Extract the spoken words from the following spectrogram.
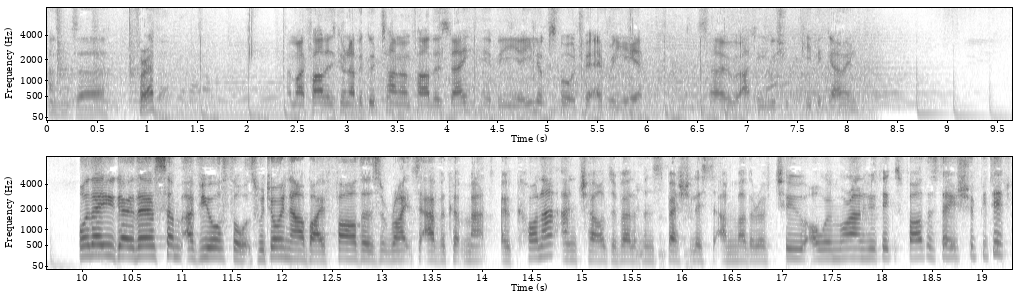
and uh, forever. And my father's going to have a good time on Father's Day. He'll be, he looks forward to it every year. So I think we should keep it going. Well, there you go. There's some of your thoughts. We're joined now by father's rights advocate Matt O'Connor and child development specialist and mother of two, Ollwyn Moran, who thinks Father's Day should be ditched.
